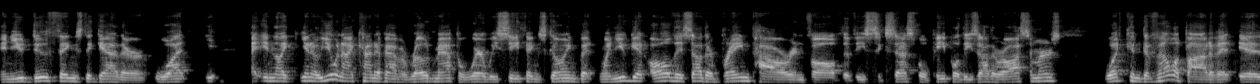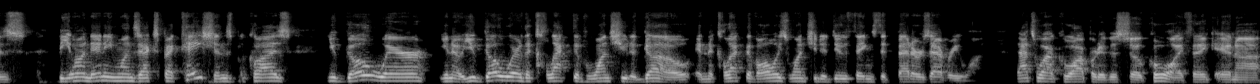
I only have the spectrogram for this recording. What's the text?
and you do things together what in like you know you and I kind of have a roadmap of where we see things going but when you get all this other brain power involved of these successful people these other awesomers what can develop out of it is beyond anyone's expectations because you go where you know you go where the collective wants you to go and the collective always wants you to do things that betters everyone that's why cooperative is so cool, I think, and uh,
